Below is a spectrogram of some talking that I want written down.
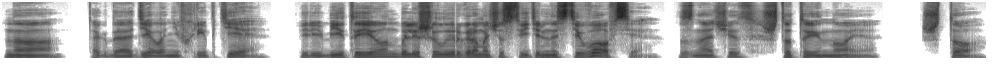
но тогда дело не в хребте. Перебитый он бы лишил Ирграма чувствительности вовсе. Значит, что-то иное. Что?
